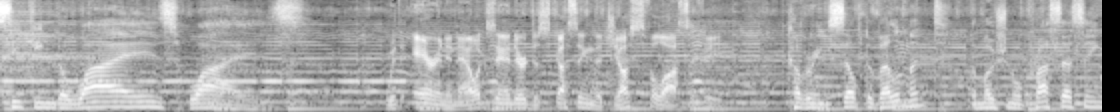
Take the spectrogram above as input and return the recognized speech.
Seeking the Wise Wise. With Aaron and Alexander discussing the just philosophy. Covering self development, emotional processing,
